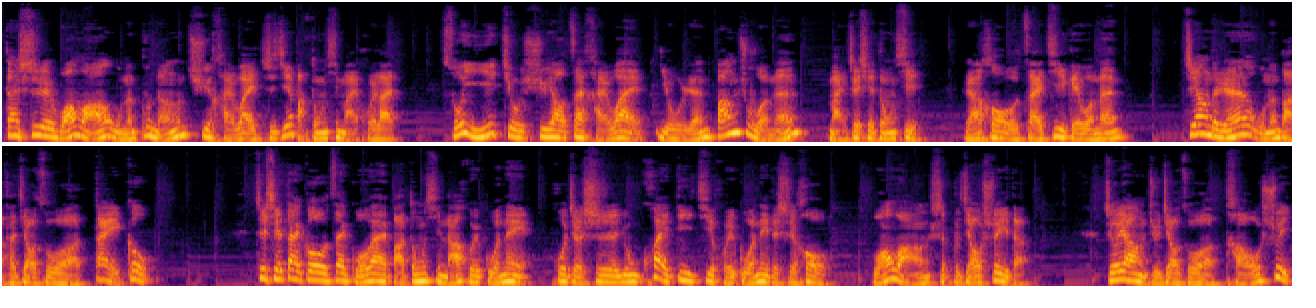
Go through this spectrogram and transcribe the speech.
但是，往往我们不能去海外直接把东西买回来，所以就需要在海外有人帮助我们买这些东西，然后再寄给我们。这样的人，我们把它叫做代购。这些代购在国外把东西拿回国内，或者是用快递寄回国内的时候，往往是不交税的，这样就叫做逃税。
